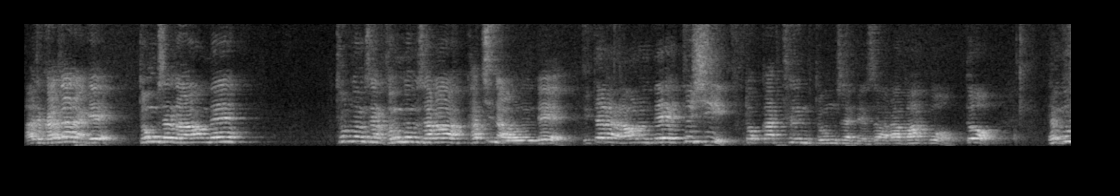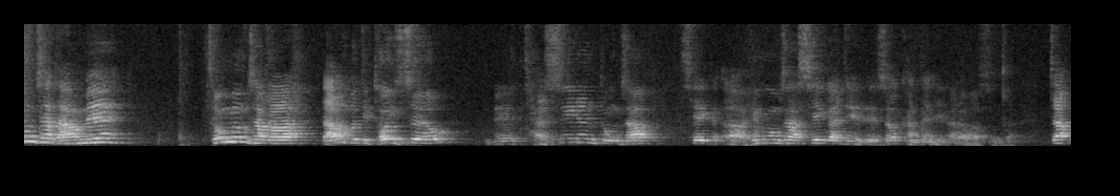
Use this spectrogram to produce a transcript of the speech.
아주 간단하게 동사 다음에 투명사랑 동명사가 같이 나오는데 뒤따라 나오는데 뜻이 똑같은 동사에 대해서 알아봤고 또 형용사 다음에 동명사가 나온 것들이 더 있어요. 근데 잘 쓰이는 동사 세, 아, 형용사 세 가지에 대해서 간단히 알아봤습니다. 자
